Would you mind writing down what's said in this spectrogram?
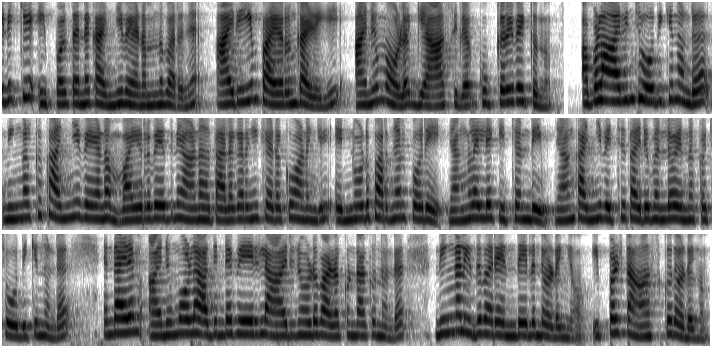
എനിക്ക് ഇപ്പോൾ തന്നെ കഞ്ഞി വേണമെന്ന് പറഞ്ഞ് അരിയും പയറും കഴുകി അനുമോൾ ഗ്യാസിൽ കുക്കറി വെക്കുന്നു. അപ്പോൾ ആരും ചോദിക്കുന്നുണ്ട് നിങ്ങൾക്ക് കഞ്ഞി വേണം വയറുവേദനയാണ് തലകറങ്ങി കിടക്കുവാണെങ്കിൽ എന്നോട് പറഞ്ഞാൽ പോരെ ഞങ്ങളല്ലേ കിച്ചൺ ടീം ഞാൻ കഞ്ഞി വെച്ച് തരുമല്ലോ എന്നൊക്കെ ചോദിക്കുന്നുണ്ട്. എന്തായാലും അനുമോൾ അതിന്റെ പേരിൽ ആരിനോട് വഴക്കുണ്ടാക്കുന്നുണ്ട്. നിങ്ങൾ ഇതുവരെ എന്തേലും തുടങ്ങിയോ? ഇപ്പോൾ ടാസ്ക് തുടങ്ങും.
